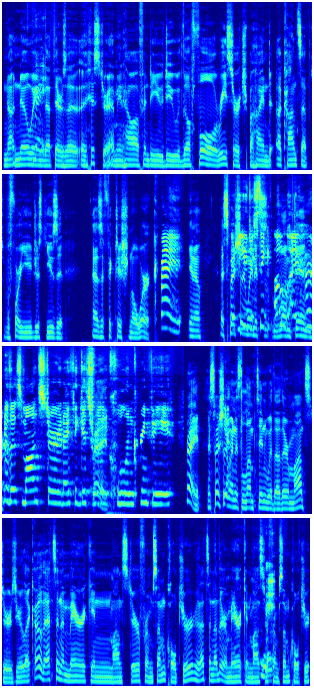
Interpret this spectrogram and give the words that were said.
not knowing Right. that there's a, a history. I mean, how often do you do the full research behind a concept before you just use it as a fictional work? right You know, especially you when just it's think oh lumped i in. heard of this monster and i think it's really cool and creepy Right. Especially Yeah. when it's lumped in with other monsters. You're like, oh, that's an American monster from some culture. That's another American monster Right. from some culture.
